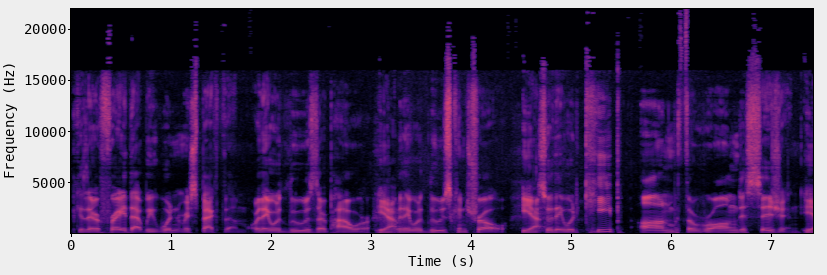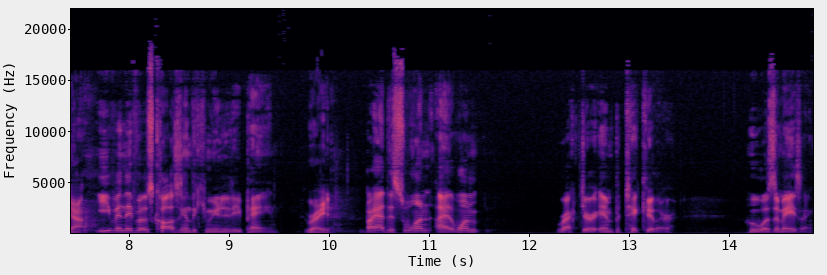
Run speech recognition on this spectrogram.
because they're afraid that we wouldn't respect them or they would lose their power Yeah. or they would lose control. Yeah. So they would keep on with the wrong decision. Yeah. Even if it was causing the community pain. Right. But I had this one I had one rector in particular who was amazing.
